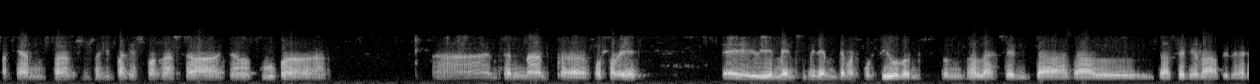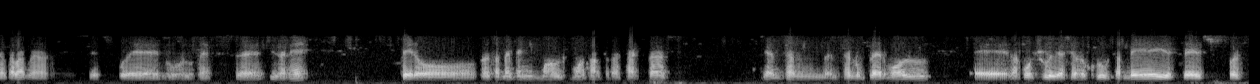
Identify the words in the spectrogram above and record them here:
perquè han, han succeït diverses coses que, que el club eh, eh, ens han anat eh, força bé. Eh, evidentment, si mirem tema esportiu, doncs, doncs l'ascens de, del, del senyor a la primera catalana és poder el més eh, ciudaner, però, però també tenim molts, molts altres actes que ens han, ens han omplert molt, eh, la consolidació del club també, i després, pues,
